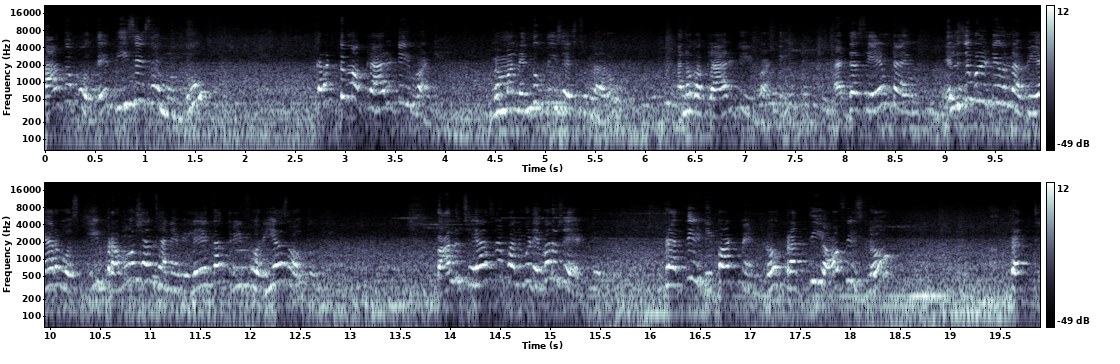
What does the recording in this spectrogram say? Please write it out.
కాకపోతే తీసేసి క్లారిటీ ఇవ్వండి. మిమ్మల్ని ఎందుకు తీసేస్తున్నారు? అని ఒక క్లారిటీ ఇవ్వండి. At the same time eligibility ఉన్న విఆర్ఓస్కి ప్రమోషన్స్ అనేవి లేక త్రీ ఫోర్ ఇయర్స్ అవుతుంది. వాళ్ళు చేయాల్సిన పని కూడా ఎవరు చేయట్లేదు. ప్రతి డిపార్ట్మెంట్లో ప్రతి ఆఫీస్లో ప్రతి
